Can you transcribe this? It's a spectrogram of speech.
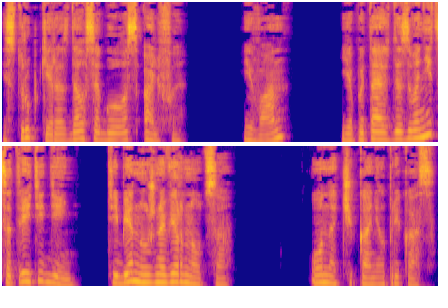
Из трубки раздался голос Альфы. «Иван, я пытаюсь дозвониться третий день. Тебе нужно вернуться». Он отчеканил приказ.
